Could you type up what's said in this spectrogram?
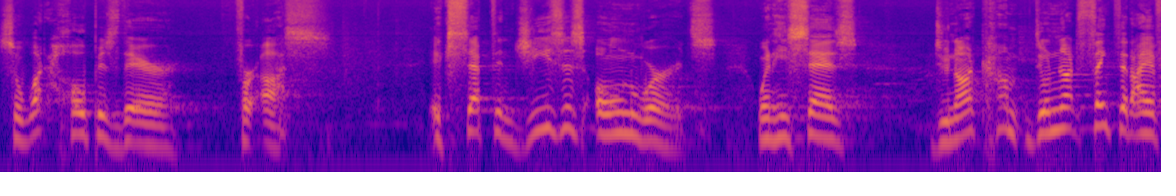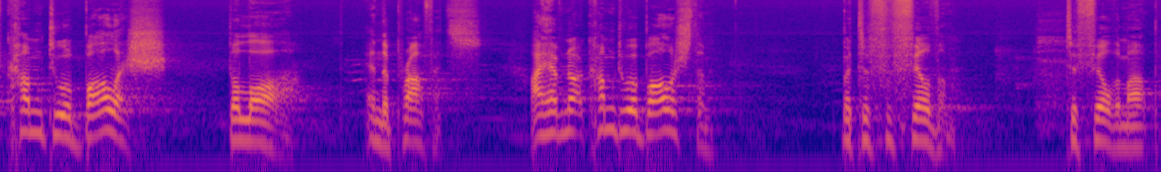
So, what hope is there for us? Except in Jesus' own words when he says, do not, come, do not think that I have come to abolish the law and the prophets. I have not come to abolish them, but to fulfill them, to fill them up.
